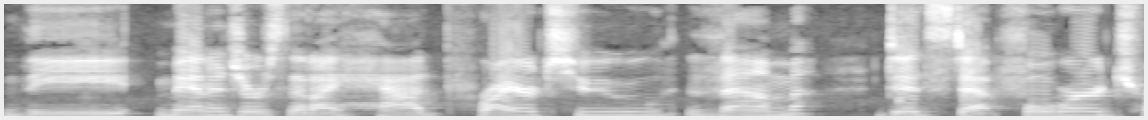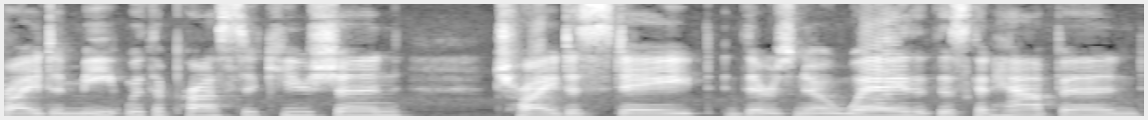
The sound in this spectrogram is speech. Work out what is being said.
the managers that I had prior to them did step forward, tried to meet with the prosecution, tried to state there's no way that this could happen.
